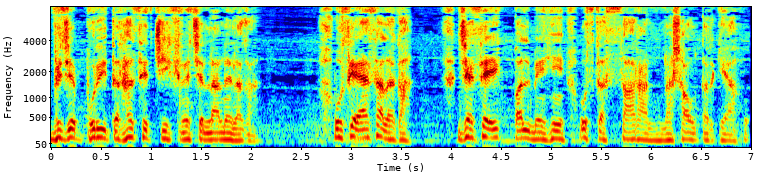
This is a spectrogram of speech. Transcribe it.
विजय बुरी तरह से चीखने चिल्लाने लगा। उसे ऐसा लगा जैसे एक पल में ही उसका सारा नशा उतर गया हो।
